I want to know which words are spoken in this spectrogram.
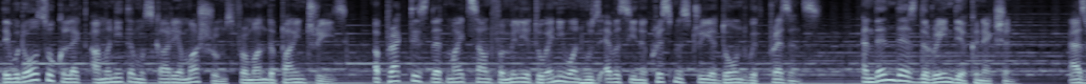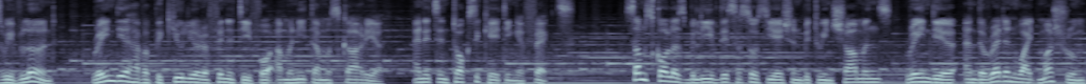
They would also collect Amanita muscaria mushrooms from under pine trees, a practice that might sound familiar to anyone who's ever seen a Christmas tree adorned with presents. And then there's the reindeer connection. As we've learned, reindeer have a peculiar affinity for Amanita muscaria and its intoxicating effects. Some scholars believe this association between shamans, reindeer, and the red and white mushroom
